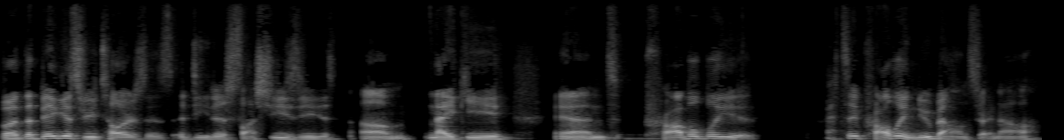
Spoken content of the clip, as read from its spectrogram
But the biggest retailers is Adidas slash Yeezy, um, Nike, and probably I'd say probably New Balance right now.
